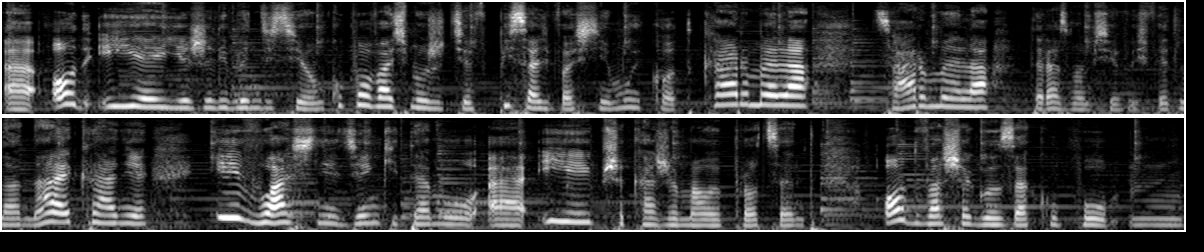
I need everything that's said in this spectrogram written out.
e, od EA. Jeżeli będziecie ją kupować, możecie wpisać właśnie mój kod Carmela, Carmela, teraz Wam się wyświetla na ekranie i właśnie dzięki temu e, EA przekaże mały procent od Waszego zakupu mm,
